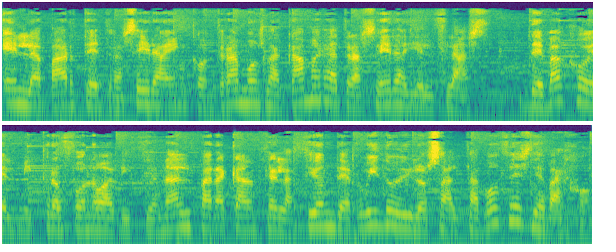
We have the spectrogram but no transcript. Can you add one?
En la parte trasera encontramos la cámara trasera y el flash, debajo el micrófono adicional para cancelación de ruido y los altavoces debajo.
